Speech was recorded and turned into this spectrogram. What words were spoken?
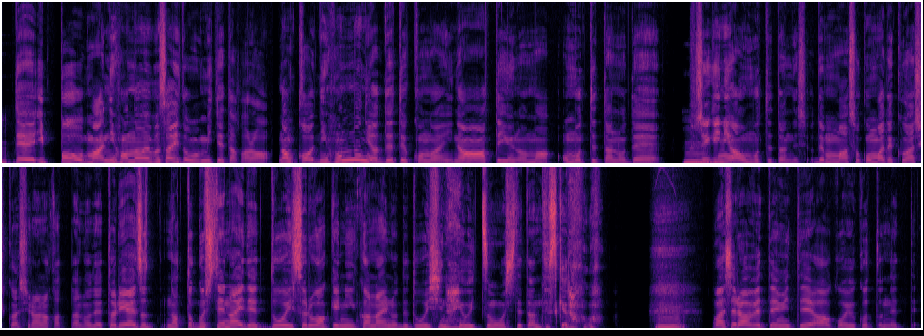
ん。で一方まあ日本のウェブサイトも見てたからなんか日本のには出てこないなーっていうのはまあ思ってたので不思議には思ってたんですよ、でもまあそこまで詳しくは知らなかったのでとりあえず納得してないで同意するわけにいかないので同意しないをいつもしてたんですけど。うん。まあ調べてみてああこういうことねって。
